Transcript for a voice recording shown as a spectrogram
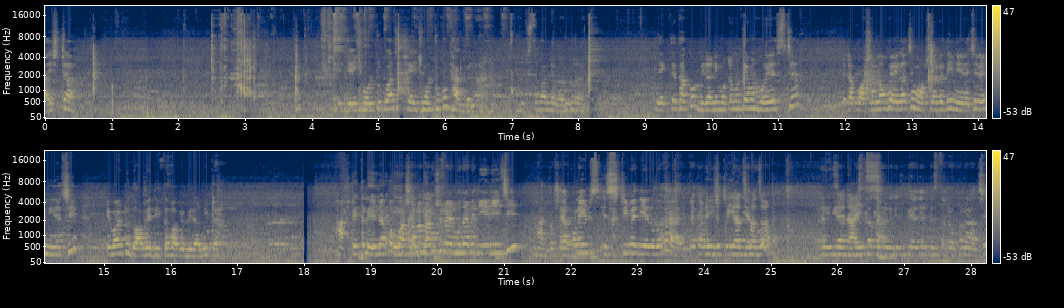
রাইসটা। যেই ঝোলটুকু আছে, সেই ঝোলটুকু থাকবে না। বুঝতে পারলে বন্ধুরা? দেখতে থাকো বিরিয়ানি মোটামুটি আমার হয়ে এসছে। এটা কষানো হয়ে গেছে মশলাটা দিয়ে নেড়ে চেড়ে নিয়েছি। এবার একটু দমে দিতে হবে বিরিয়ানিটা। ফার্স্টে তাহলে কষানো মাংসটা এর মধ্যে আমি দিয়ে দিয়েছি। ভাত বসে এখন এই স্টিমে দিয়ে দেবো হ্যাঁ? এটাকে আমি এই যে পেঁয়াজ ভাজা এই যে পেঁয়াজ রাইস করে রেখেছি, পেঁয়াজের পেস্তাটা ওখানে আছে।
